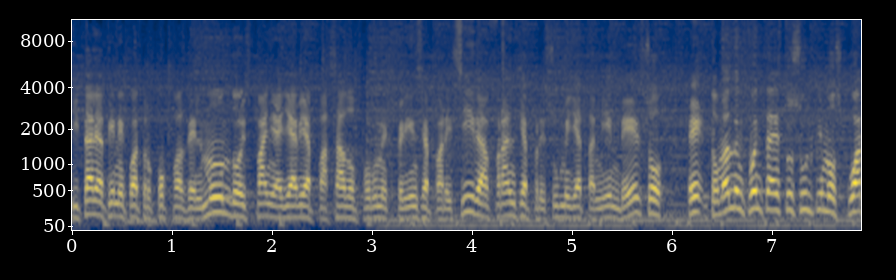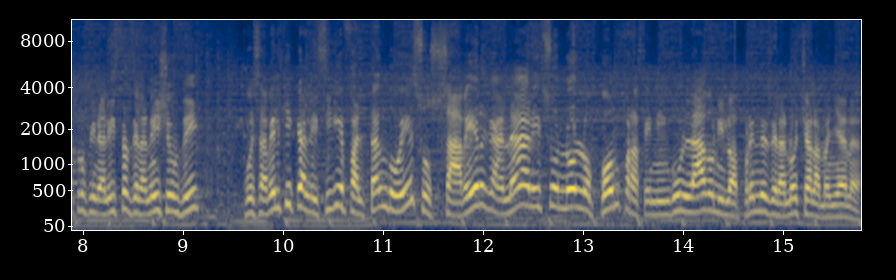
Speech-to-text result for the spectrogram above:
Italia tiene cuatro copas del mundo, España ya había pasado por una experiencia parecida, Francia presume ya también de eso. Eh, tomando en cuenta estos últimos cuatro finalistas de la Nations League, pues a Bélgica le sigue faltando eso, saber ganar, eso no lo compras en ningún lado ni lo aprendes de la noche a la mañana.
